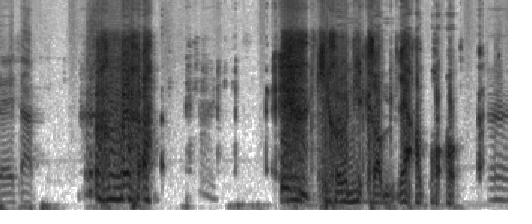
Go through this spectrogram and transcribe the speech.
เลยสัตว์ เกี่ยวนี่คำหยาบออกเออ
